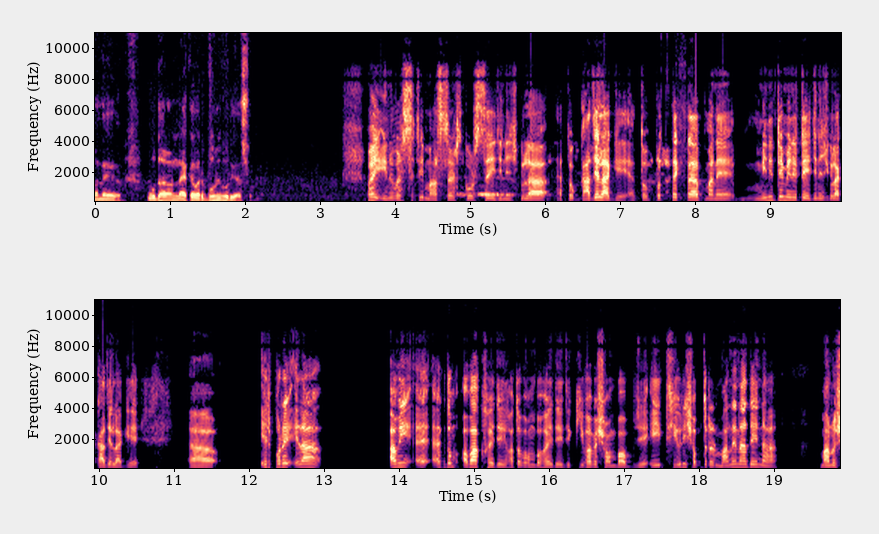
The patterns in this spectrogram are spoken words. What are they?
মানে উদাহরণ একেবারে ভুরি ভুরি আছে ভাই ইউনিভার্সিটি মাস্টার্স কোর্সে এই জিনিসগুলা এত কাজে লাগে, এত প্রত্যেকটা মানে মিনিটে, মিনিটে এই জিনিসগুলা কাজে লাগে। এরপরে এরা আমি একদম অবাক হয়ে যাই, হতভম্ব হয়ে যাই যে কীভাবে সম্ভব যে এই থিওরি শব্দটার মানে না জানি না মানুষ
